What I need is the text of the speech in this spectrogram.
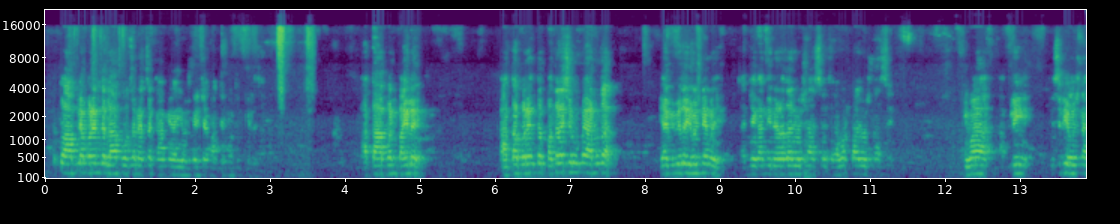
तर तो आपल्यापर्यंत लाभ पोहोचवण्याचं काम या योजनेच्या माध्यमातून केलं जातं आता आपण पाहिलंय आतापर्यंत पंधराशे रुपये अनुदान या विविध योजनेमध्ये संजय गांधी निराधार योजना असेल श्रावणबाळ योजना असेल किंवा आपली तिसरी योजना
